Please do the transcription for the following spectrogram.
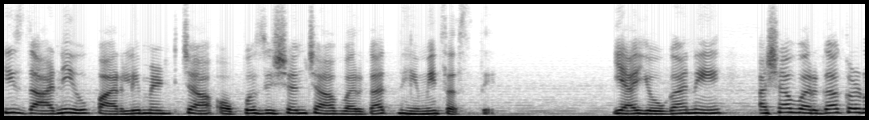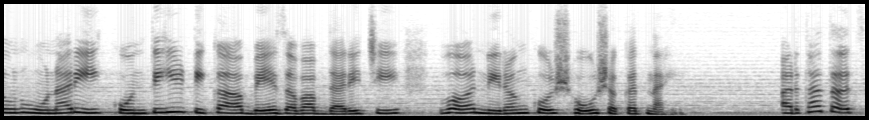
ही जाणीव पार्लिमेंटच्या ऑपोजिशनच्या वर्गात नेहमीच असते. या योगाने अशा वर्गाकडून होणारी कोणतीही टीका बेजबाबदारीची व निरंकुश होऊ शकत नाही. अर्थातच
